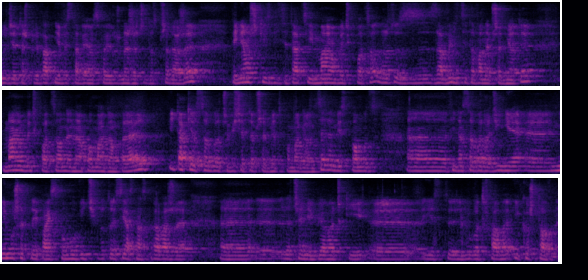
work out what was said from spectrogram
ludzie też prywatnie wystawiają swoje różne rzeczy do sprzedaży. Pieniążki z licytacji mają być płacone, znaczy za wylicytowane przedmioty mają być płacone na pomagam.pl i takie osoby oczywiście te przedmioty pomagają. Celem jest pomóc e, finansowo rodzinie. E, nie muszę tutaj Państwu mówić, bo to jest jasna sprawa, że e, e, leczenie białaczki e, jest e, długotrwałe i kosztowne.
